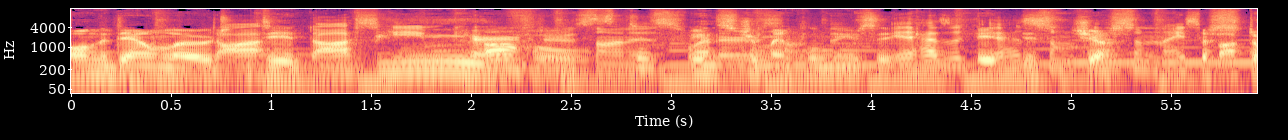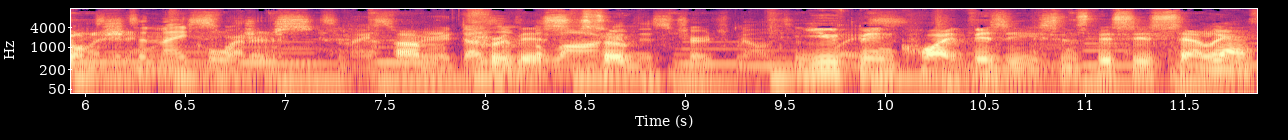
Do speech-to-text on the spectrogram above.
on the download. DOS, did DOS game beautiful characters on his sweater. or instrumental something. music. It has a, it, It has is some, there's just some nice buttons. It's a astonishingly nice sweater. gorgeous, It's a nice um, it for doesn't this. belong So in this church militant You've place. been quite busy since this is selling Yes.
